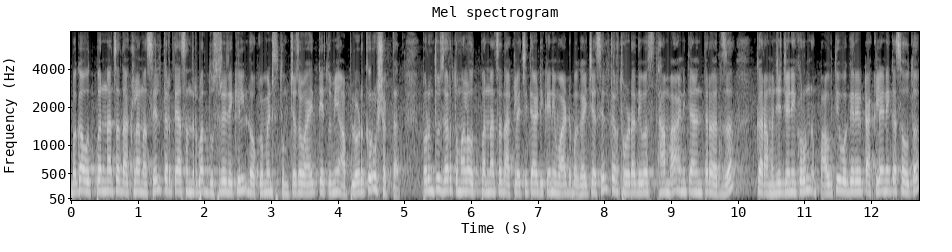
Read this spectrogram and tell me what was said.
बघा उत्पन्नाचा दाखला नसेल तर त्या संदर्भात दुसरे देखील डॉक्युमेंट्स तुमच्याजवळ आहेत ते तुम्ही अपलोड करू शकतात. परंतु जर तुम्हाला उत्पन्नाचा दाखल्याची त्या ठिकाणी वाट बघायची असेल तर थोडा दिवस थांबा आणि त्यानंतर अर्ज करा. म्हणजे जेणेकरून पावती वगैरे टाकल्याने कसं होतं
